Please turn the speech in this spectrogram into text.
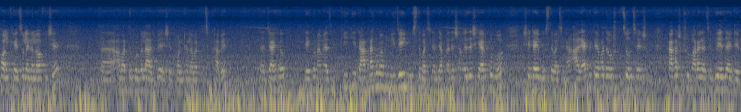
ফল খেয়ে চলে গেল অফিসে। তা আবার দুপুরবেলা আসবে, এসে ফল টল আবার কিছু খাবে। তা যাই হোক, দেখুন আমি আজকে কী কী রান্না করব আমি নিজেই বুঝতে পারছি না, যে আপনাদের সঙ্গে যে শেয়ার করব, সেটাই বুঝতে পারছি না। আর একেতে আমাদের ওষুধ চলছে, কাকা শ্বশুর মারা গেছে, ভেজ আইটেম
